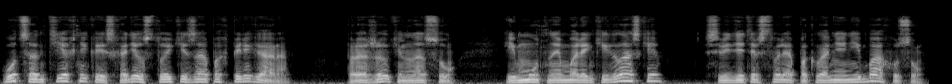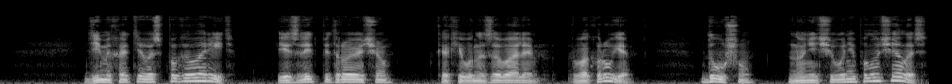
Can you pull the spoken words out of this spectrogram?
От сантехника исходил стойкий запах перегара. Прожилки на носу и мутные маленькие глазки свидетельствовали о поклонении Бахусу. Диме хотелось поговорить, излить Петровичу, как его называли в округе, душу, но ничего не получалось.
